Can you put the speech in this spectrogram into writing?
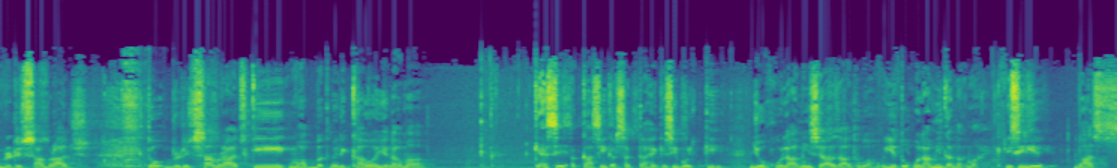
ब्रिटिश साम्राज्य। तो ब्रिटिश साम्राज्य की मोहब्बत में लिखा हुआ ये नगमा कैसे अक्कासी कर सकता है किसी मुल्क की जो गुलामी से आज़ाद हुआ हो? ये तो गुलामी का नगमा है। इसीलिए बास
